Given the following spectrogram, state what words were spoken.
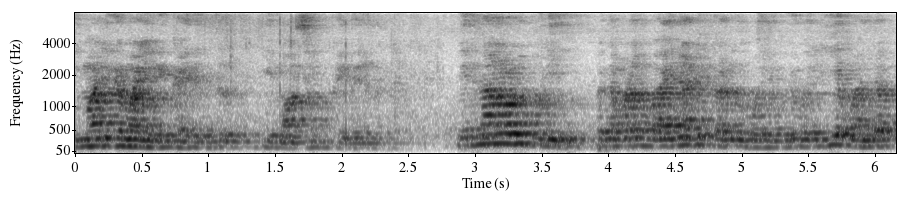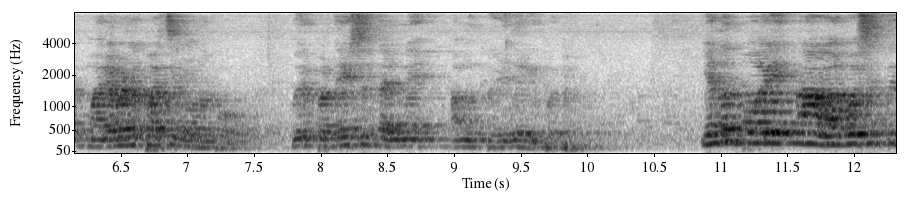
ഈമാനികമായ ഒരു കരുത്ത് ഈ മാസം കൈവരുന്നുണ്ട്. പെരുന്നാളോട് കൂടി ഇപ്പൊ നമ്മൾ വയനാട്ടിൽ കണ്ടതുപോലെ ഒരു വലിയ മല മലവെള്ളപ്പാച്ചിൽ വന്നപ്പോൾ ഒരു പ്രദേശം തന്നെ അങ്ങ് പിഴുതെറിയപ്പെട്ടു. എന്നപോലെ ആ ആഘോഷത്തെ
